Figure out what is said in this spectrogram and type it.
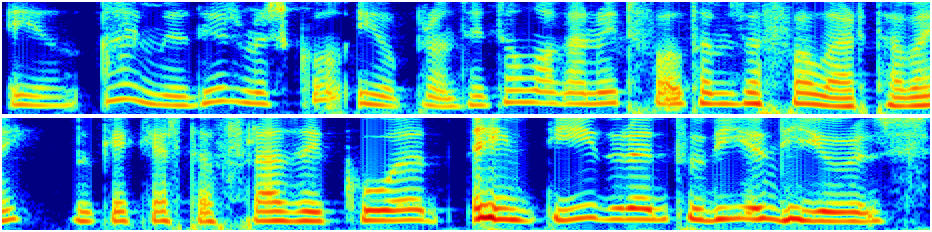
Ele, ai meu Deus, mas com. Eu, pronto, então logo à noite voltamos a falar, tá bem? Do que é que esta frase ecoa em ti durante o dia de hoje.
